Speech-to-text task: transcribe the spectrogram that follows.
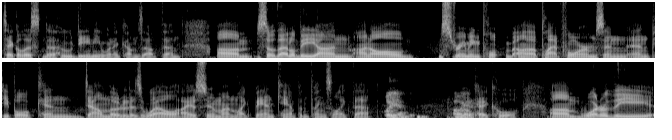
take a listen to Houdini when it comes out. Then, um, so that'll be on on all streaming pl- uh, platforms, and and people can download it as well. I assume on like Bandcamp and things like that. oh yeah, oh yeah. Okay, cool. Um, what are the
